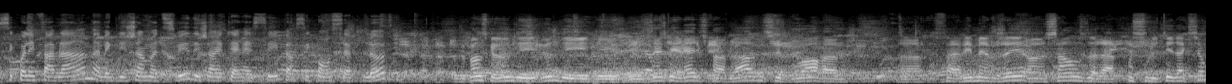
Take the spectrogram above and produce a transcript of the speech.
c'est quoi les Fab Labs avec des gens motivés, des gens intéressés par ces concepts-là. Je pense qu'un des, intérêts du Fab c'est de pouvoir euh, faire émerger un sens de la possibilité d'action.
